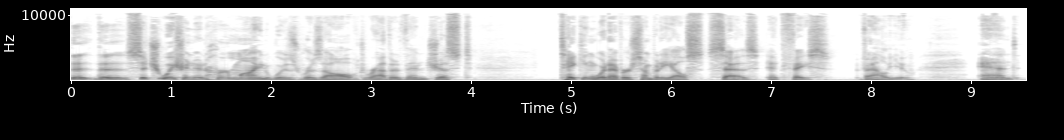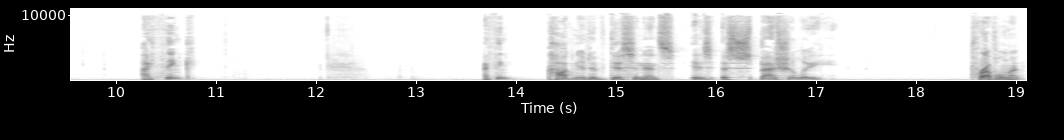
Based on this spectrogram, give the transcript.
the, the situation in her mind was resolved rather than just taking whatever somebody else says at face value. And I think I think cognitive dissonance is especially prevalent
